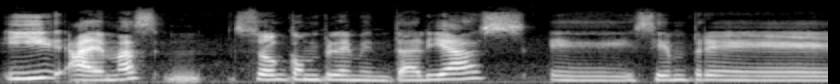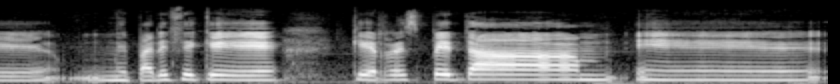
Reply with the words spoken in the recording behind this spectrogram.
Y además son complementarias. Eh, siempre me parece que, que respeta eh,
